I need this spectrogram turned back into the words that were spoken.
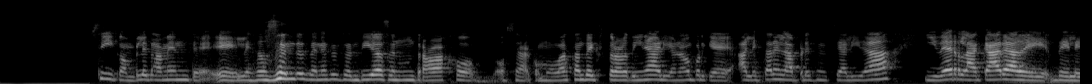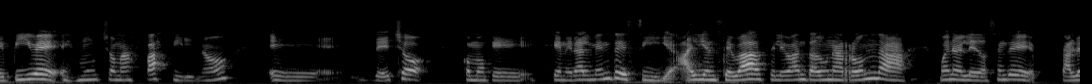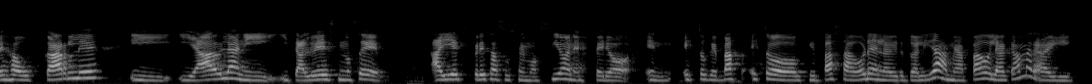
Sí, completamente. Eh, los docentes en ese sentido hacen un trabajo, o sea, como bastante extraordinario, ¿no? Porque al estar en la presencialidad y ver la cara de, del EPIBE es mucho más fácil, ¿no? de hecho, como que generalmente si alguien se va, se levanta de una ronda, bueno, el docente tal vez va a buscarle y, hablan y, tal vez, no sé, ahí expresa sus emociones, pero en esto que pasa, esto que pasa ahora en la virtualidad, me apago la cámara y,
